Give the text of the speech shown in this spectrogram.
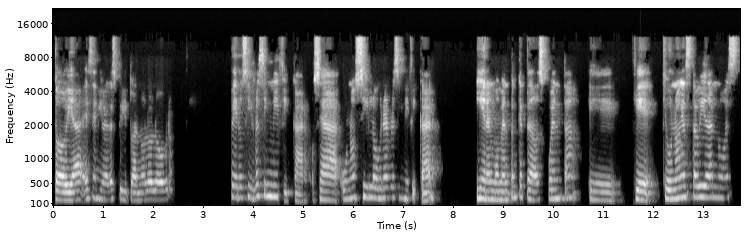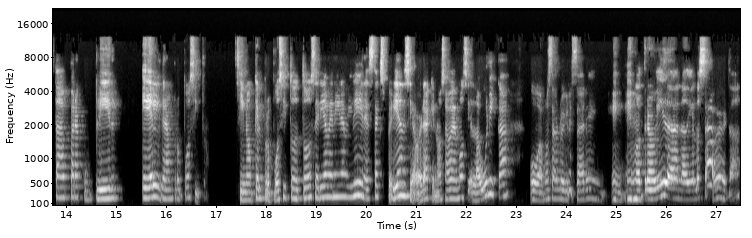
todavía ese nivel espiritual no lo logro, pero sí resignificar, o sea, uno sí logra resignificar y en el momento en que te das cuenta eh, que, que uno en esta vida no está para cumplir el gran propósito, sino que el propósito de todo sería venir a vivir esta experiencia, ¿verdad? Que no sabemos si es la única o vamos a regresar en, en, otra vida, nadie lo sabe, ¿verdad?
